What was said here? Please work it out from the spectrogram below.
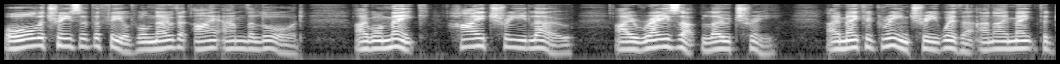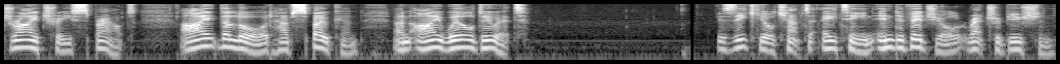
All the trees of the field will know that I am the Lord. I will make high tree low. I raise up low tree. I make a green tree wither, and I make the dry tree sprout. I, the Lord, have spoken, and I will do it. Ezekiel chapter 18 Individual Retribution.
